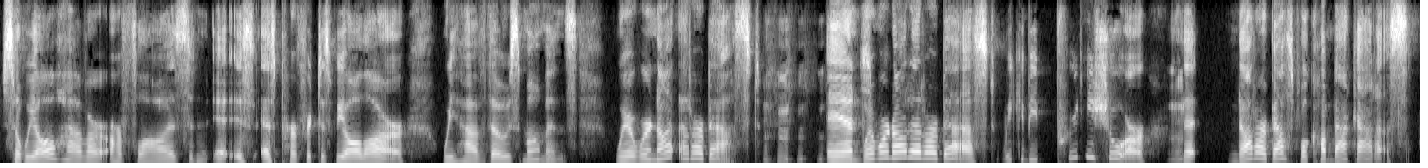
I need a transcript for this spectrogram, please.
So we all have our, our flaws, and as, as perfect as we all are, we have those moments where we're not at our best. and when we're not at our best, we can be pretty sure Mm. that not our best will come back at us.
